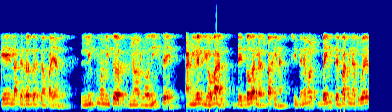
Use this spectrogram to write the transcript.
qué enlaces rotos están fallando. Link Monitor nos lo dice a nivel global de todas las páginas. Si tenemos 20 páginas web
